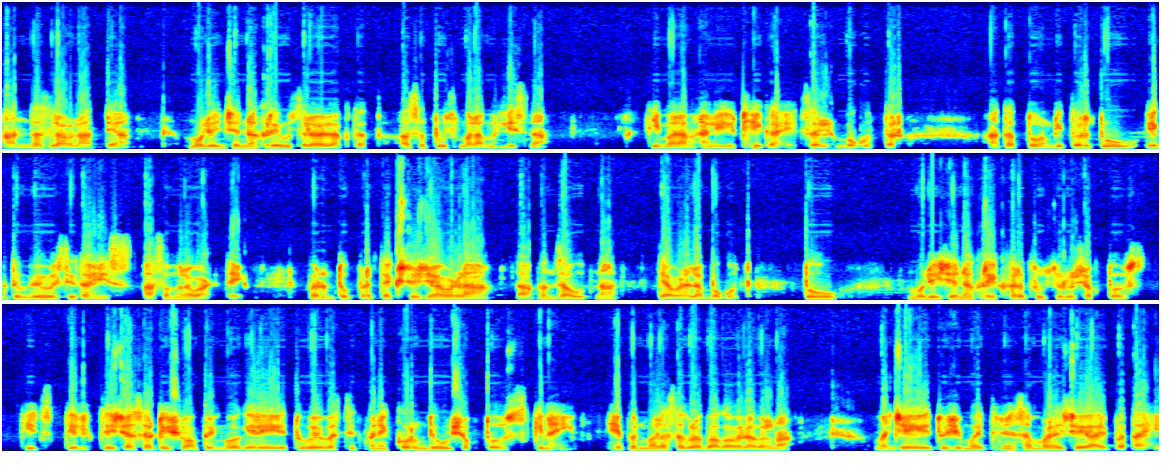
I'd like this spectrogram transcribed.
अंदाज लावला त्या मुलींचे नखरे उचलावे लागतात. असं तूच मला म्हणलीस ना? ती मला म्हणाली ठीक आहे चल बघू तर. आता तोंडी तर तू एकदम व्यवस्थित आहेस असं मला वाटतंय. परंतु प्रत्यक्ष ज्या वेळेला आपण जाऊत ना त्यावेळेला बघूत. तू मुलीचे नखरे खरंच उचलू शकतोस. तीच ती- तिच्यासाठी शॉपिंग वगैरे तू व्यवस्थितपणे करून देऊ शकतोस की नाही हे पण मला सगळं बघावं लागेल ना. म्हणजे तुझी मैत्रीण सांभाळायची ऐपत आहे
